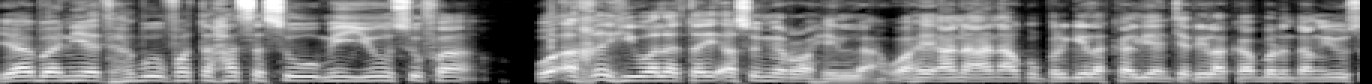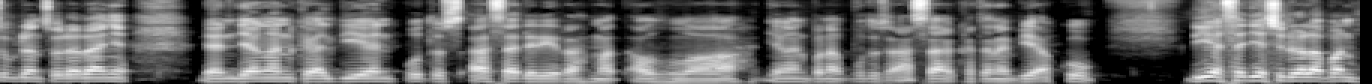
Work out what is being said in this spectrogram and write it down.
Ya bani yadhhabu fatahassasu mi Yusufa wa akhihi wa la tayasu min rahillah. Wahai anak-anakku pergilah kalian carilah kabar tentang Yusuf dan saudaranya dan jangan kalian putus asa dari rahmat Allah. Jangan pernah putus asa kata Nabi Yakub. Dia saja sudah 80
